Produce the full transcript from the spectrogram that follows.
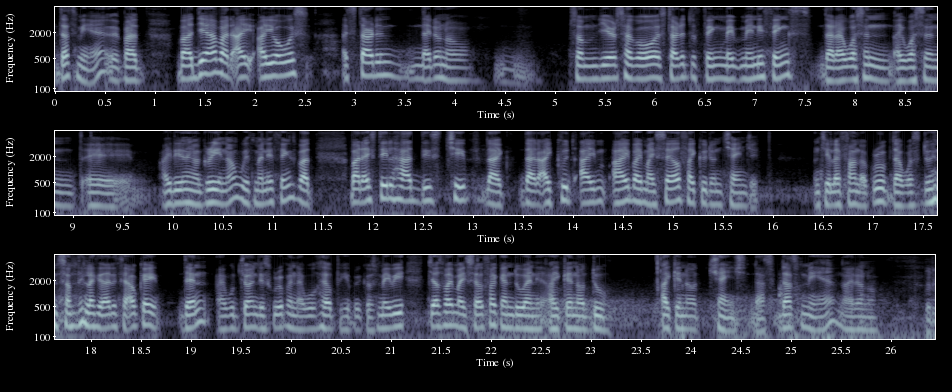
that's me, eh? but but yeah, but I, I always I started I don't know some years ago I started to think many things that I wasn't I wasn't uh, I didn't agree no with many things, but but I still had this chip like that I could I I by myself I couldn't change it until I found a group that was doing something like that and say okay then I will join this group and I will help you because maybe just by myself I can do any I cannot do I cannot change. That's that's me. Eh? I don't know. But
